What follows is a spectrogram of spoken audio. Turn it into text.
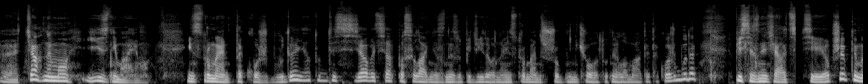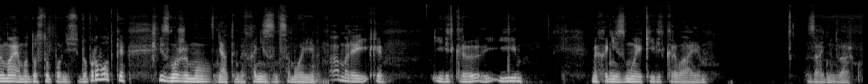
е, тягнемо і знімаємо. Інструмент також буде. Я тут десь з'явиться. Посилання знизу під відео на інструмент, щоб нічого тут не ламати, також буде. Після зняття цієї обшивки ми маємо доступ повністю до проводки і зможемо зняти механізм самої камери і- відкри... і механізму, який відкриває задню дверку.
